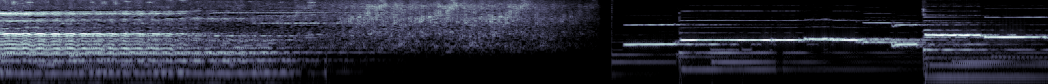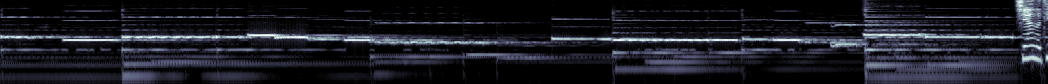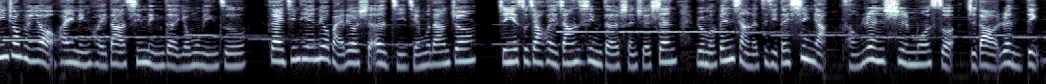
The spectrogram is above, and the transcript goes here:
听众朋友，欢迎您回到心灵的游牧民族。在今天六百六十二集节目当中，真耶稣教会张信德神学生与我们分享了自己对信仰从认识摸索直到认定。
